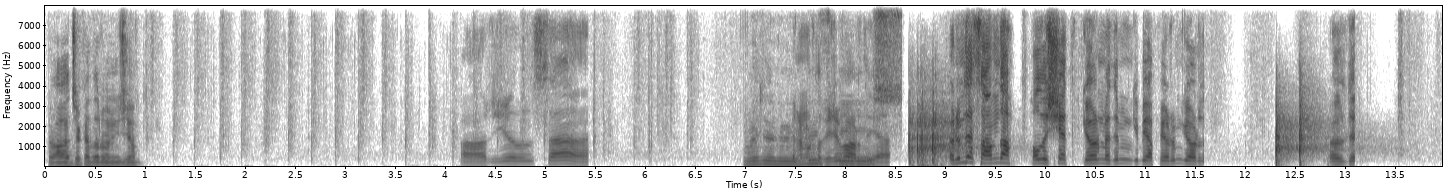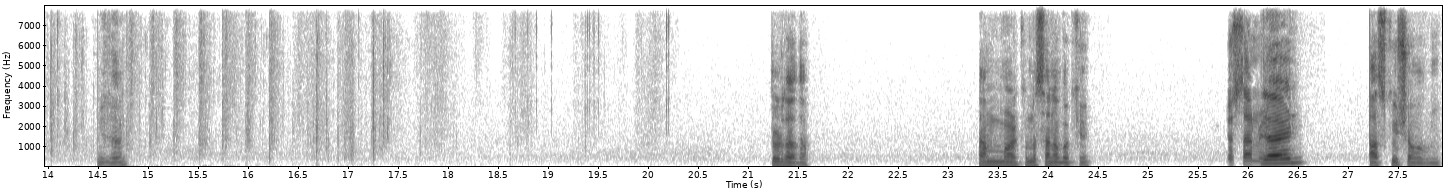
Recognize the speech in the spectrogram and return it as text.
Şu ağaca kadar oynayacağım. Ayrılsa. Benim orada biri vardı ya. Önümde sağımda. Holy shit. Görmedim gibi yapıyorum. Gördüm. Öldü. Güzel. Şurada adam. Tam bu markamda sana bakıyor. Göstermiyor. Lan. Kaskı 3 ama bunun.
